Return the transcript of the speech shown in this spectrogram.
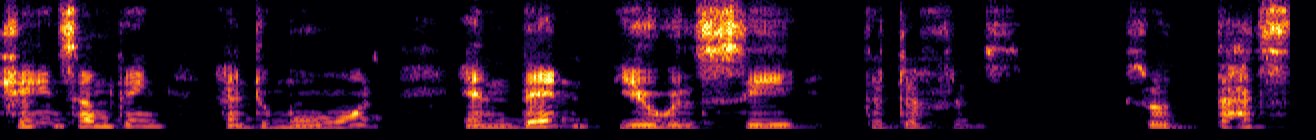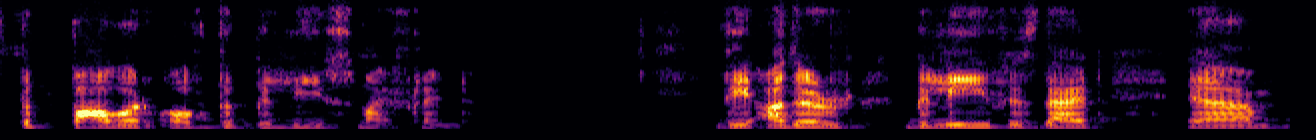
change something and to move on. And then you will see the difference. So that's the power of the beliefs, my friend. The other belief is that um,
